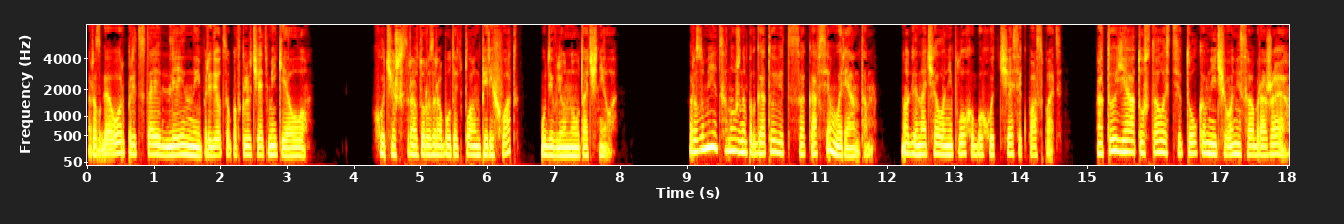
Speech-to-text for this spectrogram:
Разговор предстоит длинный, и придется подключать Микеллу». «Хочешь сразу разработать план перехват?» — удивленно уточнила. Разумеется, нужно подготовиться ко всем вариантам, но для начала неплохо бы хоть часик поспать. А то я от усталости толком ничего не соображаю.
